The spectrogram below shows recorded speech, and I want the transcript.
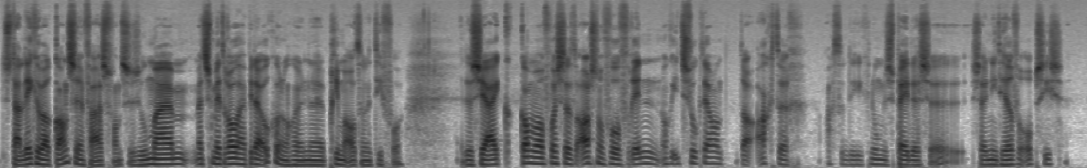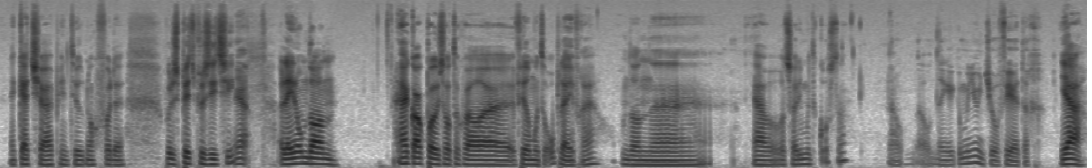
dus daar liggen wel kansen in fase van het seizoen. Maar met Smith-Rowe heb je daar ook gewoon nog een eh, prima alternatief voor. Dus ja, ik kan me wel voorstellen dat Arsenal voor voorin nog iets zoekt. Hè, want daarachter, achter die genoemde spelers, eh, zijn niet heel veel opties. En Ketcher heb je natuurlijk nog voor de, voor de spitspositie. Ja. Alleen om dan... Hè, Gakpo zal toch wel eh, veel moeten opleveren. hè? Om dan... eh, ja, wat zou die moeten kosten? Nou, wel denk ik een miljoentje of veertig. Ja,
